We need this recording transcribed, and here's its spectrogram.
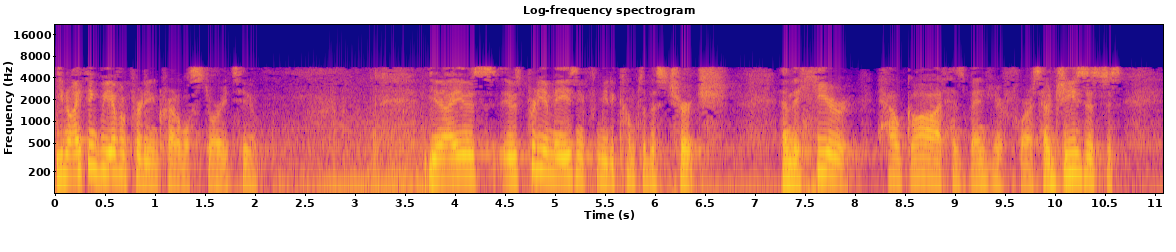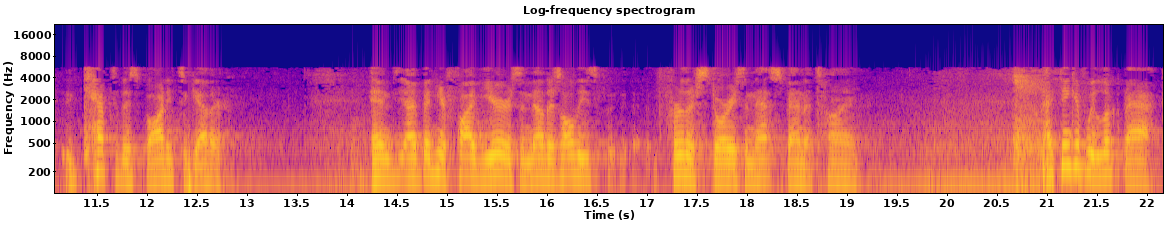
You know, I think we have a pretty incredible story too. You know, it was, it was pretty amazing for me to come to this church and to hear how God has been here for us, how Jesus just kept this body together. And I've been here five years, and now there's all these further stories in that span of time. I think if we look back,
